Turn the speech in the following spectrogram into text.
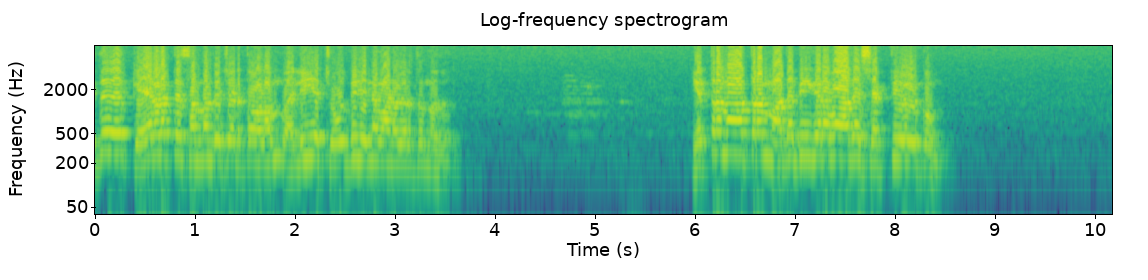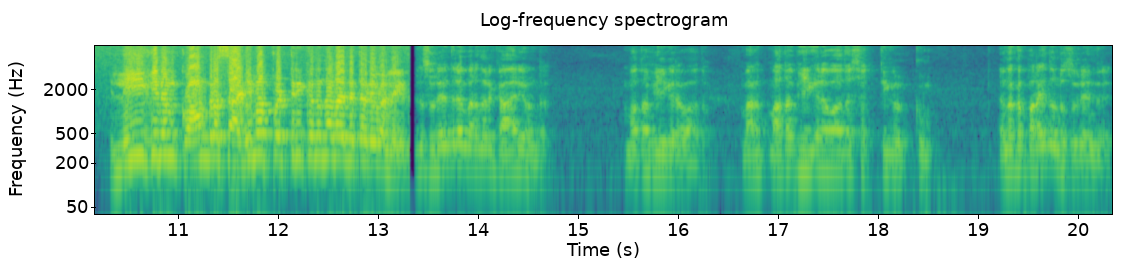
ഇത് കേരളത്തെ സംബന്ധിച്ചിടത്തോളം വലിയ ചോദ്യചിഹ്നമാണ് ഉയർത്തുന്നത്. എത്രമാത്രം മതഭീകരവാദ ശക്തികൾക്കും ലീഗിനും കോൺഗ്രസ് അടിമപ്പെട്ടിരിക്കുന്നു എന്നുള്ളതിന്റെ തെളിവല്ലേ ഇത്? സുരേന്ദ്രൻ പറഞ്ഞൊരു കാര്യമുണ്ട്. മതഭീകരവാദം മതഭീകരവാദ ശക്തികൾക്കും എന്നൊക്കെ പറയുന്നുണ്ട് സുരേന്ദ്രൻ.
